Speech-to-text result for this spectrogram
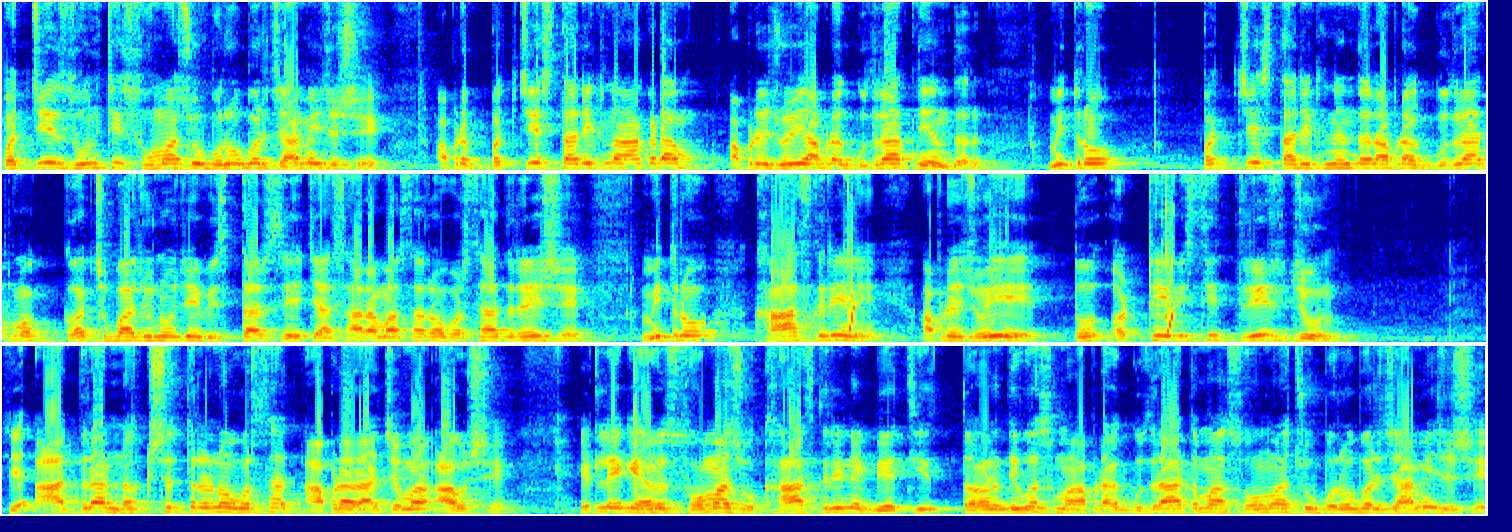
પચીસ જૂનથી ચોમાસું બરોબર જામી જશે. આપણે પચીસ તારીખના આંકડા આપણે જોઈએ આપણા ગુજરાતની અંદર. મિત્રો પચીસ તારીખની અંદર આપણા ગુજરાતમાં કચ્છ બાજુનો જે વિસ્તાર છે, જ્યાં સારામાં સારો વરસાદ રહેશે. મિત્રો, ખાસ કરીને આપણે જોઈએ તો અઠ્ઠાવીસથી ત્રીસ જૂન, જે આદ્રા નક્ષત્રનો વરસાદ આપણા રાજ્યમાં આવશે. એટલે કે હવે ચોમાસું ખાસ કરીને બેથી ત્રણ દિવસમાં આપણા ગુજરાતમાં ચોમાસું બરોબર જામી જશે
